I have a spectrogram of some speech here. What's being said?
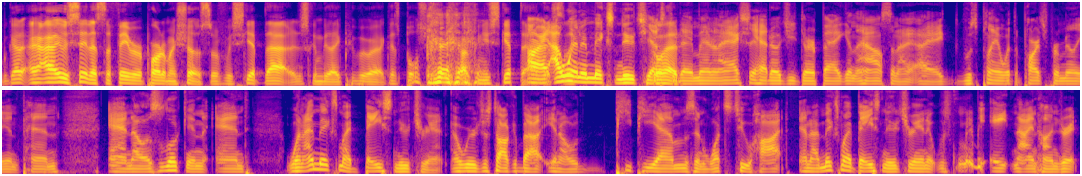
we got. I I always say that's the favorite part of my show. So if we skip that, it's just gonna be like people are like, "That's bullshit. How can you skip that?" All right, It's I like- went and mixed nutes yesterday, man, and I actually had OG Dirtbag in the house, and I, I was playing with the parts per million pen, and I was looking, and when I mix my base nutrient, and we were just talking about, you know, ppms and what's too hot and i mixed my base nutrient it was maybe eight nine hundred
